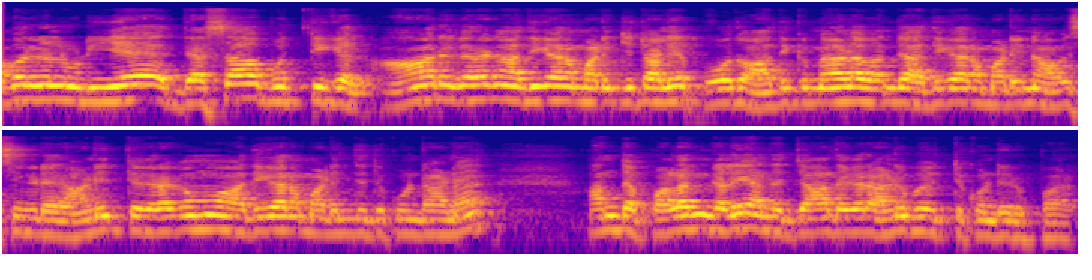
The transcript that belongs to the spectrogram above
அவர்களுடைய தசா புத்திகள் ஆறு கிரகம் அதிகாரம் அடைஞ்சிட்டாலே போதும். அதுக்கு மேலே வந்து அதிகாரம் அடையணும் அவசியம் கிடையாது. அனைத்து கிரகமும் அதிகாரம் அடைந்ததுக்கு உண்டான அந்த பலன்களை அந்த ஜாதகர் அனுபவித்து கொண்டிருப்பார்.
